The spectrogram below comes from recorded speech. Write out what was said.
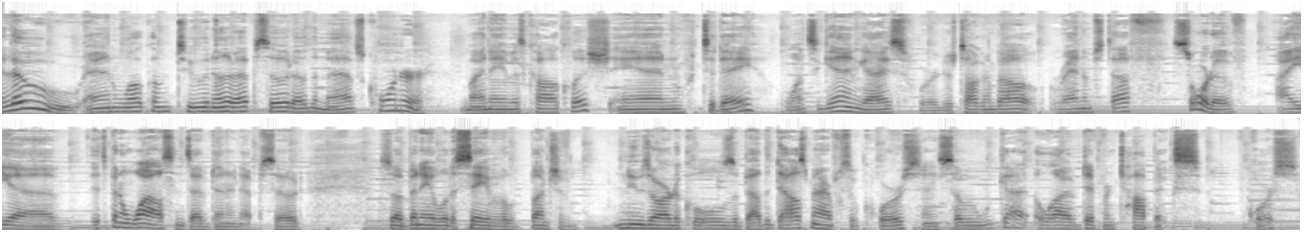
Hello, and welcome to another episode of the Mavs Corner. My name is Kyle Klish, and today, once again, guys, we're just talking about random stuff, sort of. I uh, it's been a while since I've done an episode, so I've been able to save a bunch of news articles about the Dallas Mavericks, of course, and so we got a lot of different topics, of course,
